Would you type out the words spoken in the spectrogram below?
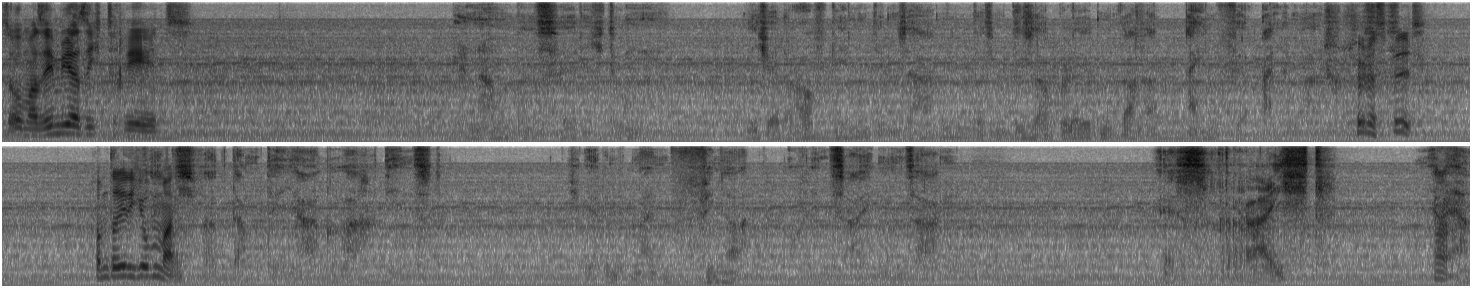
So, mal sehen, wie er sich dreht. Genau das werde ich tun. Ich werde aufgehen und ihm sagen, dass mit dieser blöden Wache ein für alle Mal Schluss Schönes. Bild. Komm, dreh dich um, Mann. Das verdammte Jagdwachdienst. Ich werde mit meinem Finger auf ihn zeigen und sagen, es reicht. Ja, ja,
